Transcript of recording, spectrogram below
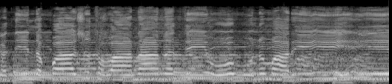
કદી નપાસ થવાના નથી ઓ ગુણ મારી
